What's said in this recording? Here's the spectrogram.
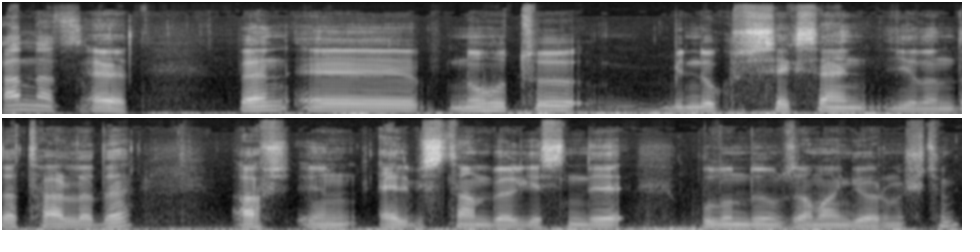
anlatsın. Evet. Ben e, nohutu 1980 yılında tarlada Afşin Elbistan bölgesinde bulunduğum zaman görmüştüm.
